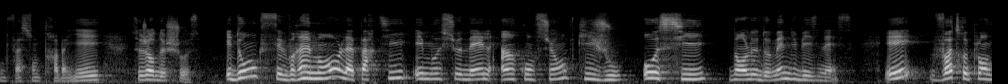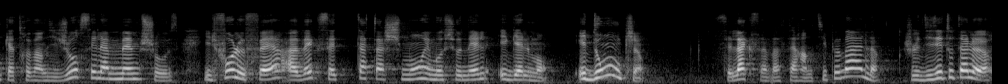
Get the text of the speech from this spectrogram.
Une façon de travailler, ce genre de choses. Et donc, c'est vraiment la partie émotionnelle inconsciente qui joue aussi dans le domaine du business. Et votre plan de 90 jours, c'est la même chose. Il faut le faire avec cet attachement émotionnel également. Et donc, c'est là que ça va faire un petit peu mal. Je le disais tout à l'heure,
